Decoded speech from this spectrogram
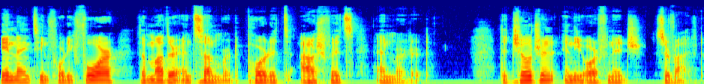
In 1944, the mother and son were deported to Auschwitz and murdered. The children in the orphanage survived.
